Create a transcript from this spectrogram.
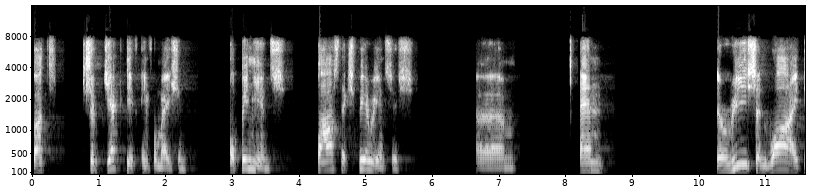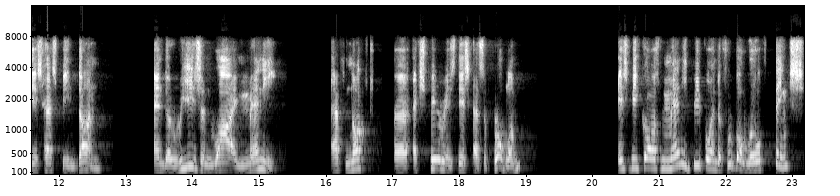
but subjective information, opinions, past experiences. Um, and the reason why this has been done, and the reason why many have not uh, experienced this as a problem, is because many people in the football world thinks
